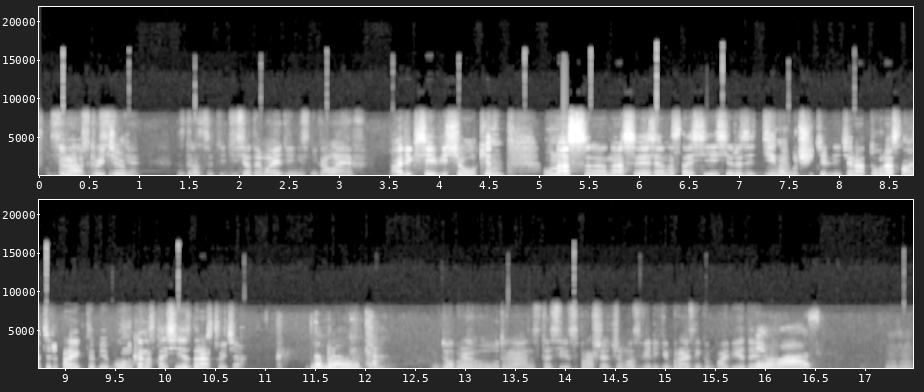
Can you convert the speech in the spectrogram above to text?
Сегодня Здравствуйте. воскресенье. Здравствуйте. 10 мая, Денис Николаев. Алексей Веселкин. У нас э, на связи Анастасия Сирозиддинова, учитель литературы, основатель проекта Бибунг. Анастасия, здравствуйте. Доброе утро. Доброе утро, Анастасия. С прошедшим вас великим праздником Победы. И вас. Мгм.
